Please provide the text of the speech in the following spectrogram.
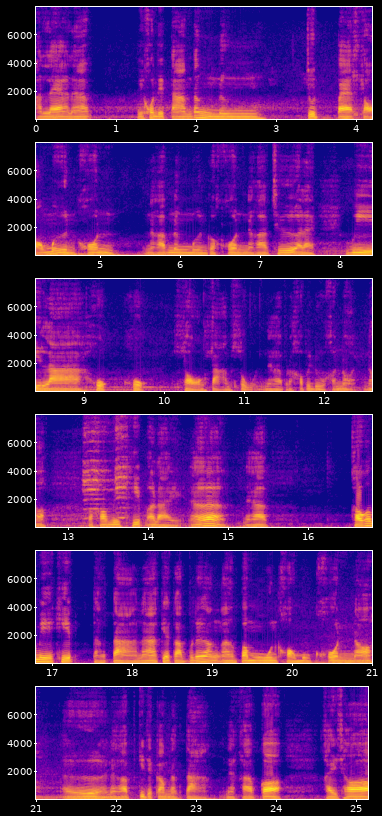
อันแรกนะครับ มีคนติดตามตั้ง 1.82หมื่นคนนะครับ1 0,000 กว่าคนนะครับ ชื่ออะไรวีลา66 230นะครับเราเข้าไปดูเขาหน่อยเนาะ ว่าเขามีคลิปอะไรเออนะครับเขาก็มีคลิปต่างๆนะ เกี่ยวกับเรื่องอประมูลของมงคลเนาะเออนะครับ กิจกรรมต่างๆนะครับ ก็ใครชอบ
